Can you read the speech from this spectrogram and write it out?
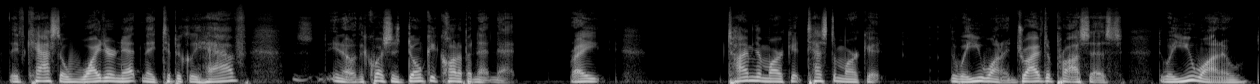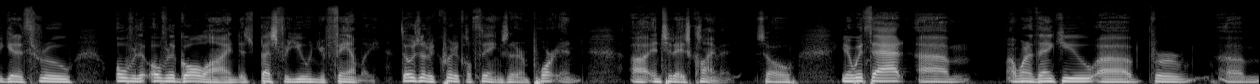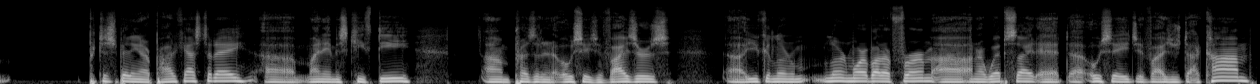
They've cast a wider net than they typically have. You know, the question is don't get caught up in that net, right? Time the market, test the market the way you want to, drive the process the way you want to to get it through over the over the goal line that's best for you and your family. Those are the critical things that are important uh, in today's climate. So, you know, with that, um, I want to thank you uh, for um, participating in our podcast today. Uh, my name is Keith Dee. I'm president of Osage Advisors. Uh, you can learn learn more about our firm uh, on our website at uh, osageadvisors.com.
